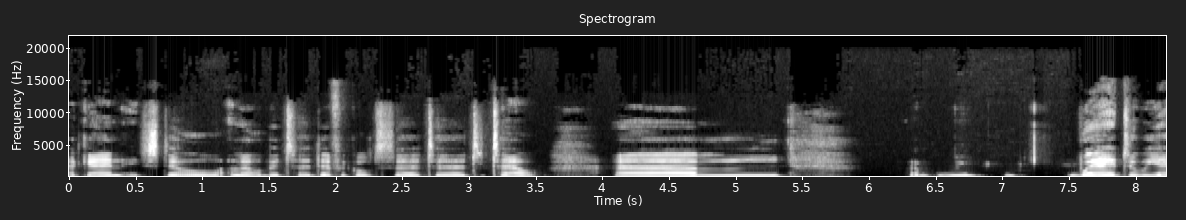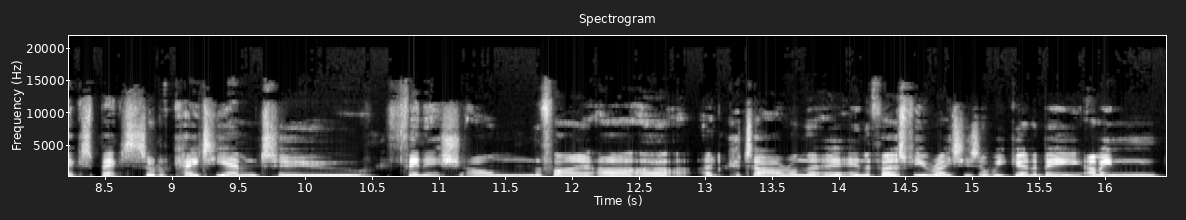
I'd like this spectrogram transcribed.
again, it's still a little bit uh, difficult to, to, to tell. Um, where do we expect sort of KTM to finish on the fire uh, uh, at Qatar on the in the first few races? Are we going to be? I mean,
